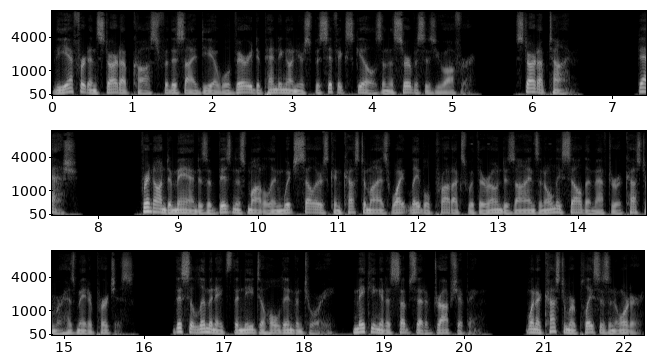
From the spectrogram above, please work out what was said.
The effort and startup costs for this idea will vary depending on your specific skills and the services you offer. Startup time. Dash. Print on demand is a business model in which sellers can customize white label products with their own designs and only sell them after a customer has made a purchase. This eliminates the need to hold inventory, making it a subset of dropshipping. When a customer places an order,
